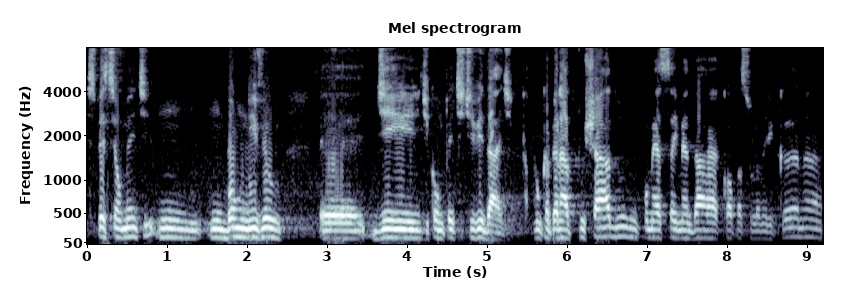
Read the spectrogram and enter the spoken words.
especialmente um, um bom nível é, de, de competitividade. É um campeonato puxado, começa a emendar a Copa Sul-Americana,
